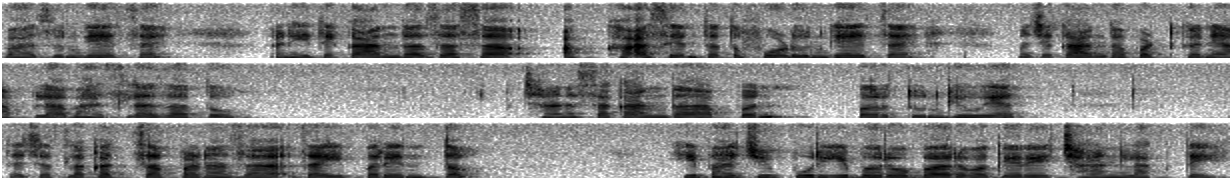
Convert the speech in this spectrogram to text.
भाजून घ्यायचा आहे आणि इथे कांदा जसा अख्खा असेल तर तो फोडून घ्यायचा आहे. म्हणजे कांदा पटकने आपला भाजला जातो. छान असा कांदा आपण परतून घेऊयात. त्याच्यातला कच्चापणा जा जाईपर्यंत. ही भाजी पुरी बरोबर वगैरे छान लागते.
